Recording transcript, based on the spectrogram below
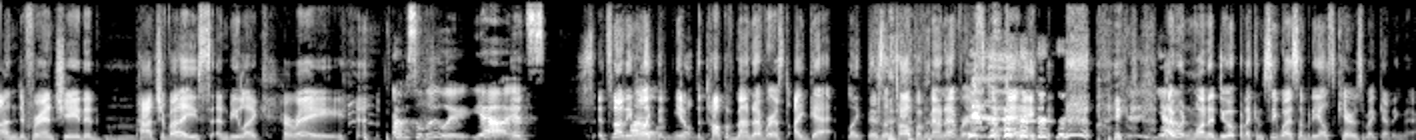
undifferentiated mm-hmm. patch of ice and be like, hooray. Absolutely. Yeah, yeah. It's it's not even um, like the um you know the top of Mount Everest. I get like there's a top of Mount Everest. Okay, like, yeah. I wouldn't want to do it, but I can see why somebody else cares about getting there.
